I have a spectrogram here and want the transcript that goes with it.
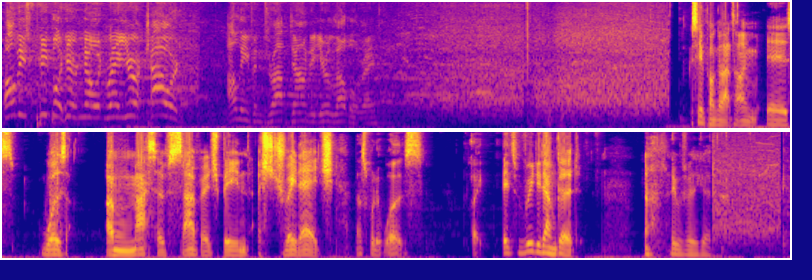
All these people here know it, Rey. You're a coward. I'll even drop down to your level, Rey. CM Punk at that time is was a massive savage being a straight edge. That's what it was. Like it's really damn good. it was really good. Like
